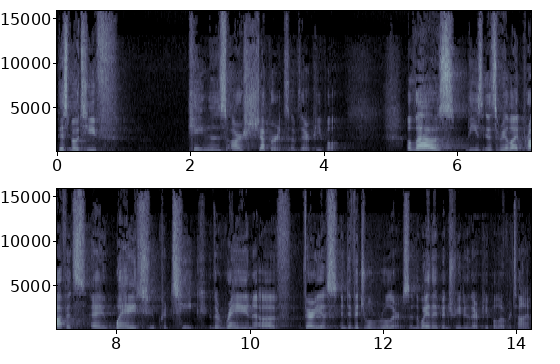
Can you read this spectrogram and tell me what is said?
This motif, kings are shepherds of their people, allows these Israelite prophets a way to critique the reign of various individual rulers and the way they've been treating their people over time.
